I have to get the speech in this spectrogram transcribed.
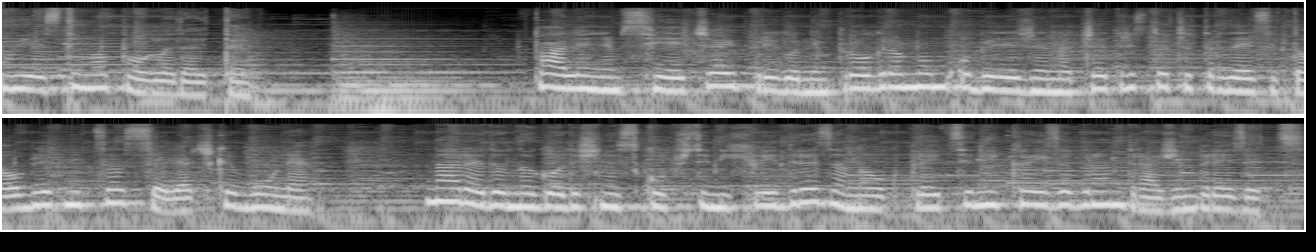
vijestima pogledajte. Paljenjem svijeća i prigodnim programom obilježena 440. obljetnica Seljačke bune. Na redovnoj godišnjoj skupštini Hvidre za novog predsjednika izabran Dražen Brezec.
